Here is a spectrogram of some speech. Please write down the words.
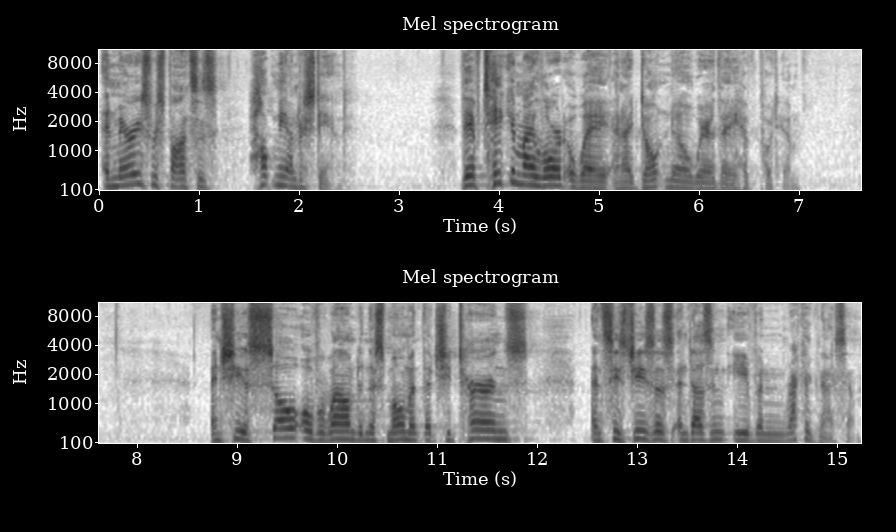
And Mary's response is, help me understand. They have taken my Lord away, and I don't know where they have put him. And she is so overwhelmed in this moment that she turns and sees Jesus and doesn't even recognize him.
